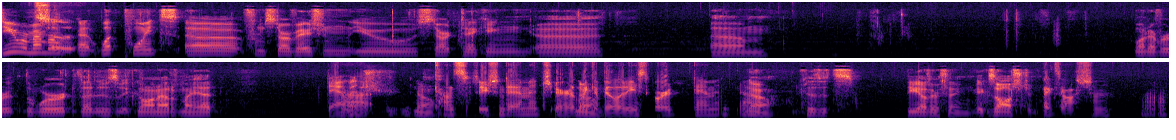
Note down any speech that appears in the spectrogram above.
Do you remember So- at what point uh, from starvation you start taking uh, um, whatever the word that has gone out of my head? Damage. No, Constitution damage or No. like ability score damage? no, because it's the other thing, exhaustion. Exhaustion. Oh.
